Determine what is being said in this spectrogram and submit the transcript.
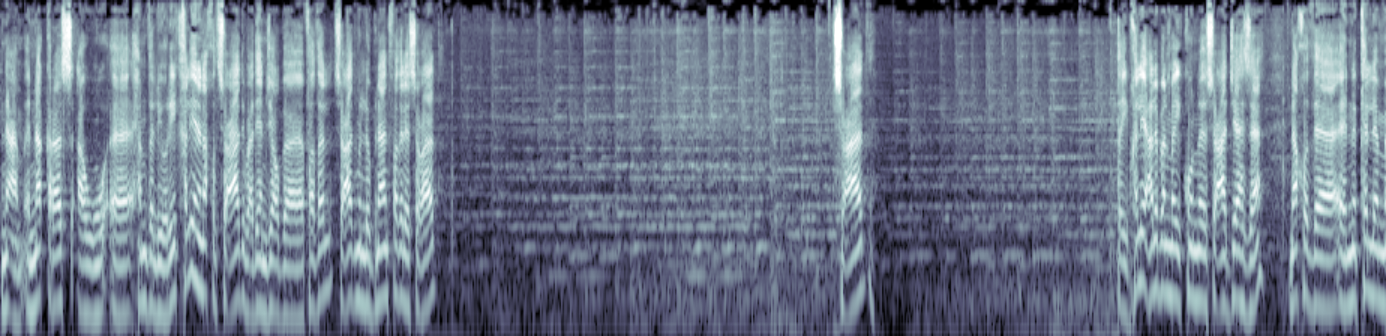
نعم النقرس أو آه حمض اليوريك. خلينا نأخذ سعاد وبعدين نجاوب آه، فضل. سعاد من لبنان. تفضل يا سعاد. سعاد؟ طيب خلي على بال ما يكون سعاد جاهزة. ناخذ نتكلم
